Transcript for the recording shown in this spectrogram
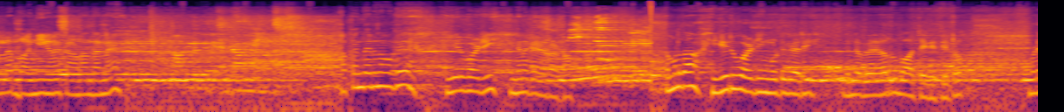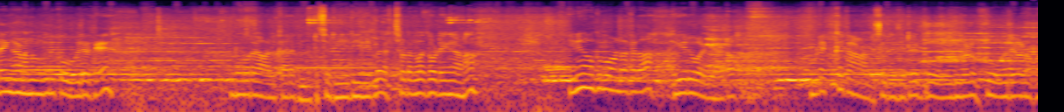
നല്ല ഭംഗി ഇങ്ങനെ കാണാൻ തന്നെ. അപ്പം എന്തായാലും നമുക്ക് ഈ ഒരു വഴി ഇങ്ങനെ കയറാം കേട്ടോ. നമ്മളിതാ ഈ ഒരു വഴി ഇങ്ങോട്ട് കയറി ഇതിന്റെ വേറൊരു ഭാഗത്തേക്ക് എത്തിയിട്ടോ ഇവിടെയും കാണാം നമുക്കൊരു കോവിലൊക്കെ. ഇവിടെ കുറേ ആൾക്കാരൊക്കെ ഉണ്ട് ചെറിയ രീതിയിലുള്ള കച്ചവടങ്ങളൊക്കെ ഇവിടെയും കാണാം. ഇനി നമുക്ക് പോകേണ്ടതൊക്കെ ഇതാ ഈ ഒരു വഴി കേട്ടോ. ഇവിടെയൊക്കെ കാണാം ചെറിയ ചെറിയ ഡ്രോയിങ്ങുകളും പോരുകളും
